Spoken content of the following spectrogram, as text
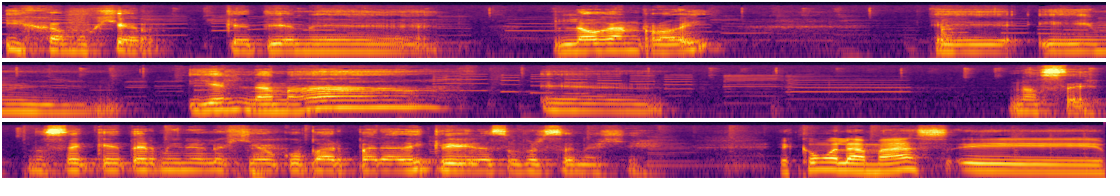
hija mujer que tiene Logan Roy. Eh, y, y es la más... no sé, no sé qué terminología ocupar para describir a su personaje. Es como la más... eh,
